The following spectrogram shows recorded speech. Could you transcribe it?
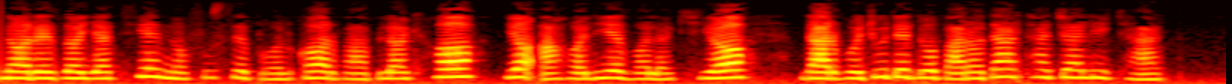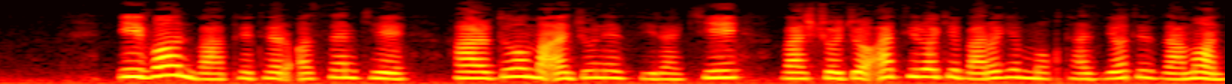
نارضایتی نفوس بلغار و ولاک ها یا اهالی والاکیا در وجود دو برادر تجلی کرد. ایوان و پتر آسن که هر دو معجون زیرکی و شجاعتی را که برای مقتضیات زمان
